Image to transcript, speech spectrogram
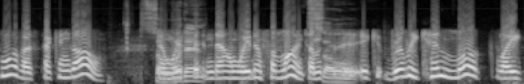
two of us that can go So and we're sitting down waiting for lunch I'm, So- it c- really can look like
